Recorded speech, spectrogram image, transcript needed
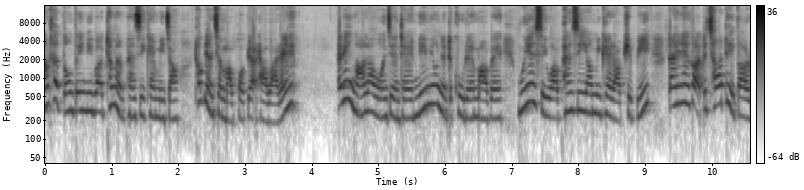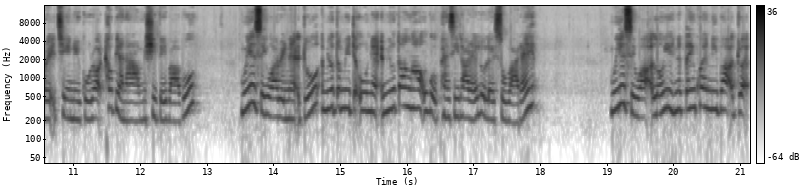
နောက်ထပ်3သိန်းနီးပါးထပ်မံဖမ်းဆီးခဲ့မိကြောင်းထုတ်ပြန်ချက်မှာဖော်ပြထားပါတယ်။အဲ့ဒီ9လဝန်းကျင်ထဲမင်းမြို့နယ်တစ်ခုထဲမှာပဲမူရစ်စေဝါဖမ်းဆီးရမိခဲ့တာဖြစ်ပြီးတိုင်းထဲကတခြားဒေသတွေအခြေအနေကိုတော့ထုတ်ပြန်ထားတာမရှိသေးပါဘူး။မူရစ်စေဝါတွေနဲ့အတူအမျိုးသမီးတဦးနဲ့အမျိုးသား9ဦးကိုဖမ်းဆီးထားတယ်လို့လည်းဆိုပါတယ်။ မူရစ်စေဝါအလုံးရေ2သိန်းခွဲနီးပါးအတွက်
